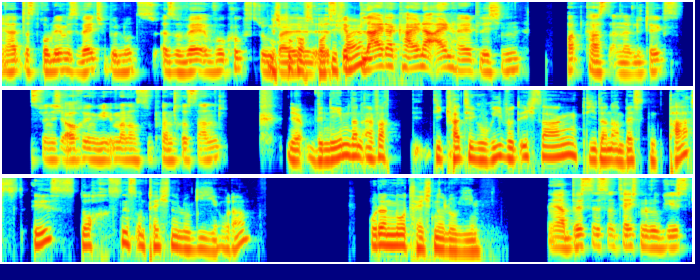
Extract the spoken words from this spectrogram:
Ja, das Problem ist, welche benutzt, also wel, wo guckst du? Ich guck auf es Spotify. gibt leider keine einheitlichen Podcast-Analytics. Das finde ich auch irgendwie immer noch super interessant. Ja, wir nehmen dann einfach die Kategorie, würde ich sagen, die dann am besten passt, ist doch Business und Technologie, oder? Oder nur Technologie? Ja, Business und Technologie ist,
